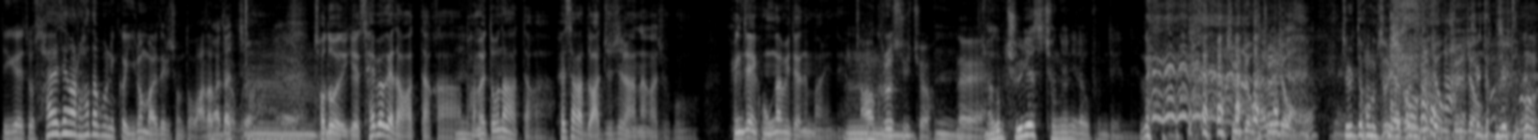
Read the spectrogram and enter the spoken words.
이게 좀 사회생활을 하다 보니까 이런 말들이 좀 더 와닿더라고요. 와닿죠. 음. 저도 이게 새벽에 나왔다가 음. 밤에 또 나왔다가 회사가 놔주질 않아가지고 굉장히 공감이 되는 말이네요. 음. 아, 그럴 수 있죠. 음. 네. 아, 그럼 줄리어스 종현이라고 부르면 되겠네요. 줄종, 줄종. 줄동 줄동 줄종, 줄종, 줄종. 줄동.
